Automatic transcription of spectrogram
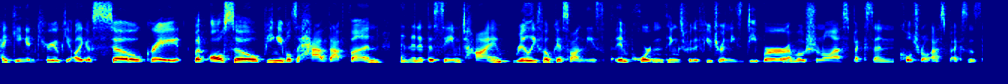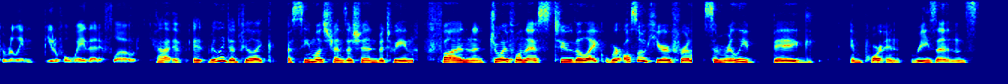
hiking and karaoke. Like it was so great. But also being able to have that fun and then at the same time really focus on these important things for the future and these deeper emotional aspects and cultural aspects is a really beautiful way that it flowed. Yeah, it, it really did feel like a seamless transition between fun, joyfulness to the like, we're also here for some really big, important reasons.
